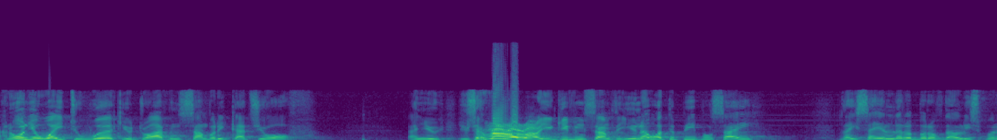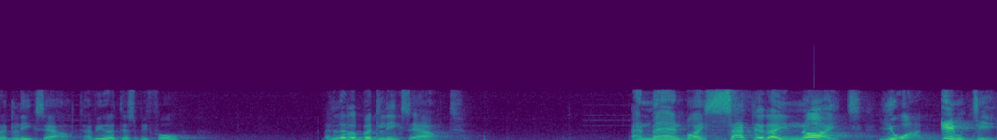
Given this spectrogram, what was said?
And on your way to work, you drive and somebody cuts you off. And you, you say, rah, rah, rah, you give him something. You know what the people say? They say a little bit of the Holy Spirit leaks out. Have you heard this before? A little bit leaks out. And man, by Saturday night, you are empty.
